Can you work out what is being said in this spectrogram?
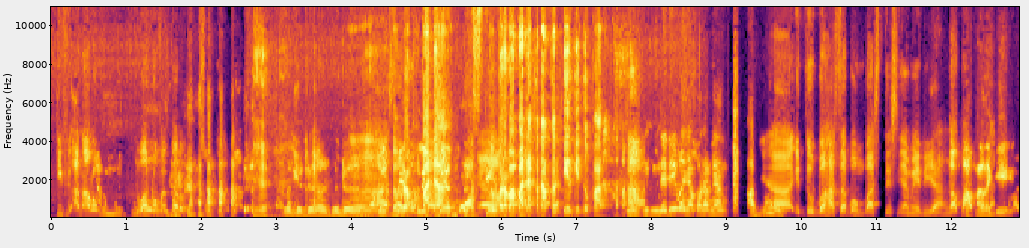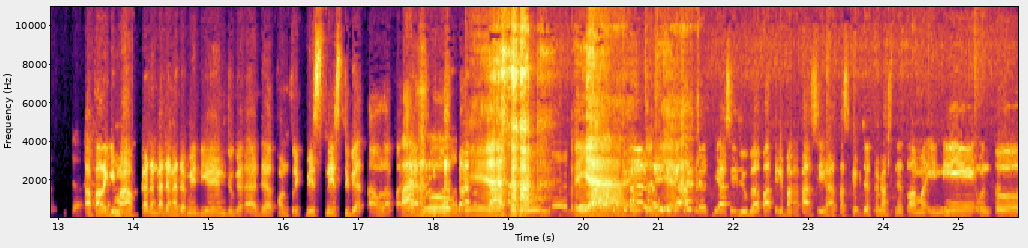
TV analog 2 November. Beberapa pada beberapa pada kena petir gitu, Pak. Jadi banyak orang yang aduh. Ya, itu bahasa bombastisnya media. Enggak apa-apa. Apalagi apalagi maaf kadang-kadang ada media yang juga ada konflik bisnis juga tahu lah pak Aduh. ya. Iya itu saya juga apresiasi juga pak. Terima kasih atas kerja kerasnya selama ini untuk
